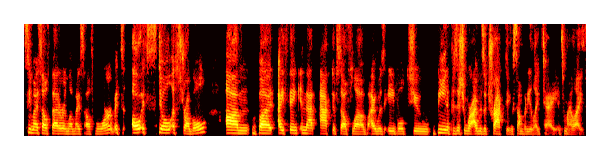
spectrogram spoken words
see myself better and love myself more. It's oh, it's still a struggle. Um, but I think in that act of self love, I was able to be in a position where I was attracting somebody like Tay into my life.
